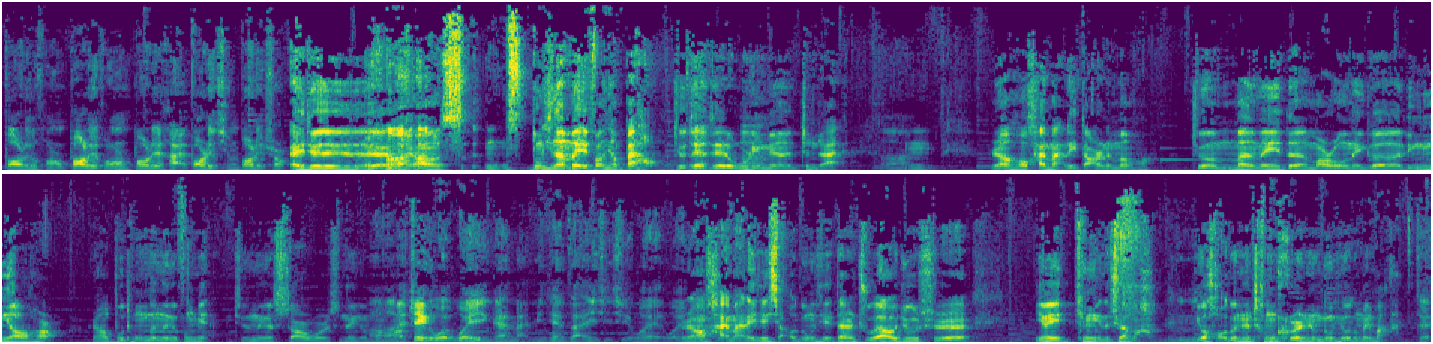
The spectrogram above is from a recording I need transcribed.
包里红、包里红、包里海、包里青、包里瘦哎，对对对对对，然后四嗯东西南北方向摆好，就在对在屋里面镇宅。啊，嗯，然后还买了一沓那漫画，就漫威的 Marvel 那个零零幺号，然后不同的那个封面，就是那个 Star Wars 那个漫啊，画哎，。这个我我也应该买，明天咱一起去，我也我也。然后还买了一些小的东西，但是主要就是因为听你的劝嘛，有好多那成盒那种东西我都没买，对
